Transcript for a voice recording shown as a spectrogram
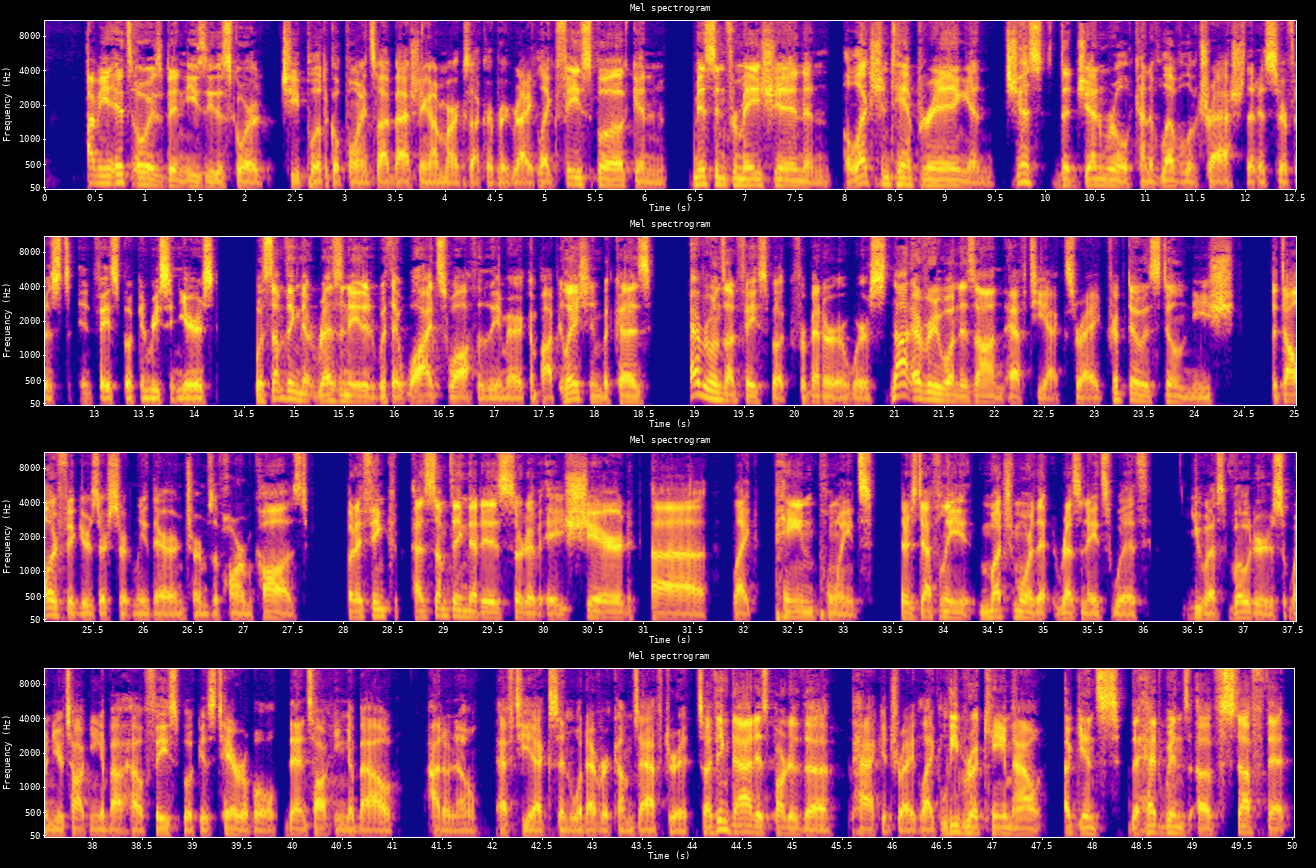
I mean, it's always been easy to score cheap political points. by bashing on Mark Zuckerberg, right? Like Facebook and misinformation and election tampering and just the general kind of level of trash that has surfaced in Facebook in recent years was something that resonated with a wide swath of the American population because everyone's on Facebook for better or worse. Not everyone is on FTX, right? Crypto is still niche. The dollar figures are certainly there in terms of harm caused. But I think as something that is sort of a shared, uh, like pain point, there's definitely much more that resonates with US voters when you're talking about how Facebook is terrible than talking about I don't know, FTX and whatever comes after it. So I think that is part of the package, right? Like Libra came out against the headwinds of stuff that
